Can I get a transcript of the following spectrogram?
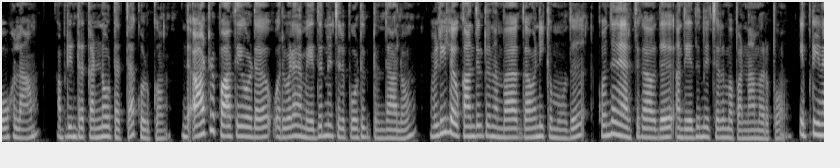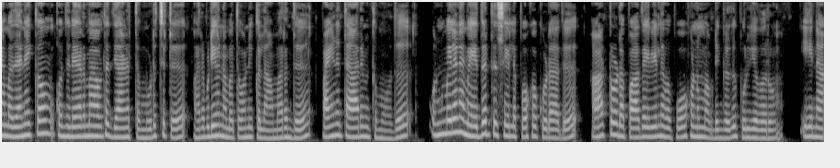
போகலாம்? அப்படின்ற கண்ணோட்டத்தை கொடுக்கும். இந்த ஆற்று பாதையோட ஒருவேளை நம்ம எதிர்நீச்சல் போட்டுக்கிட்டு இருந்தாலும் வெளியில உட்காந்துக்கிட்டு நம்ம கவனிக்கும் போது கொஞ்ச நேரத்துக்காவது அந்த எதிர்நீச்சல் நம்ம பண்ணாம இருப்போம். இப்படி நம்ம தினைக்கும் கொஞ்ச நேரமாவது தியானத்தை முடிச்சுட்டு மறுபடியும் நம்ம தோணிக்குள்ள அமர்ந்து பயணத்தை ஆரம்பிக்கும் போது உண்மையில நம்ம எதிர் திசையில போகக்கூடாது ஆட்டோட பாதையிலேயே நம்ம போகணும் அப்படிங்கிறது புரிய வரும். ஏன்னா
